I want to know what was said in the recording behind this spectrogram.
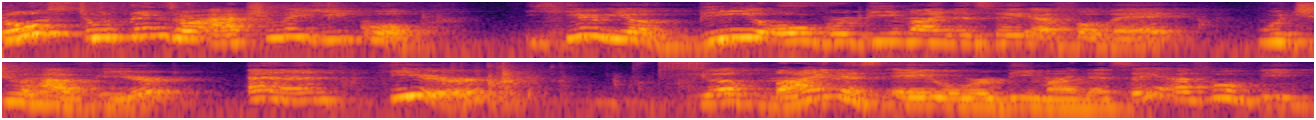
those two things are actually equal. Here you have b over b minus a f of a, which you have here. And here you have minus a over b minus a f of b.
